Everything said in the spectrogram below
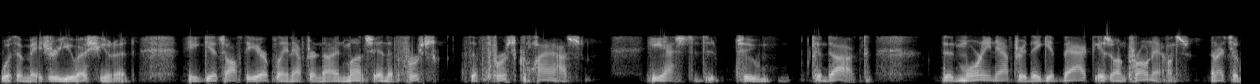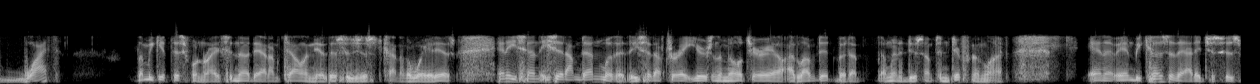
with a major U.S. unit. He gets off the airplane after nine months, and the first the first class he has to to conduct the morning after they get back is on pronouns. And I said, "What?" let me get this one right. I said, no, Dad, I'm telling you, this is just kind of the way it is. And he said, he said, I'm done with it. He said, after eight years in the military, I loved it, but I'm I'm going to do something different in life. And and because of that, it just has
